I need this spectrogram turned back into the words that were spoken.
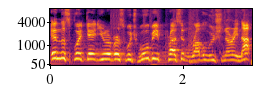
In the Splitgate universe, which will be present revolutionary, not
